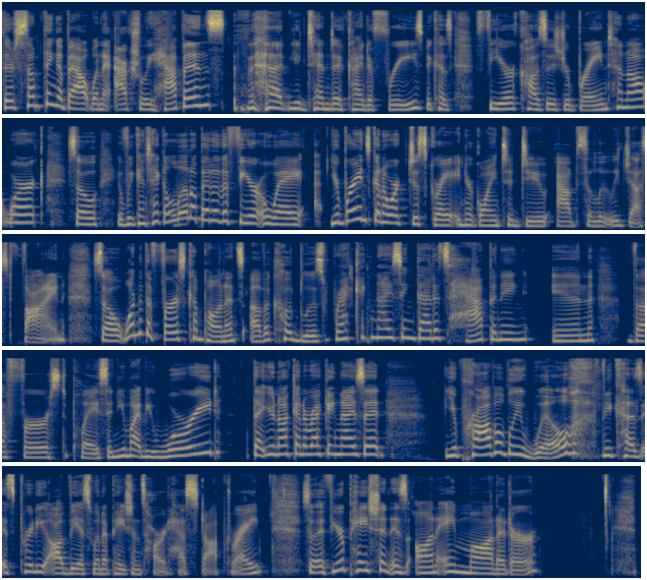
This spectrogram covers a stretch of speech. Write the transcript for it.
there's something about when it actually happens that you tend to kind of freeze because fear causes your brain to not work. So, if we can take a little bit of the fear away, your brain's going to work just great and you're going to do absolutely just fine. So, one of the first components of a code blue is recognizing that it's happening in the first place. And you might be worried that you're not going to recognize it. You probably will because it's pretty obvious when a patient's heart has stopped, right? So if your patient is on a monitor,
